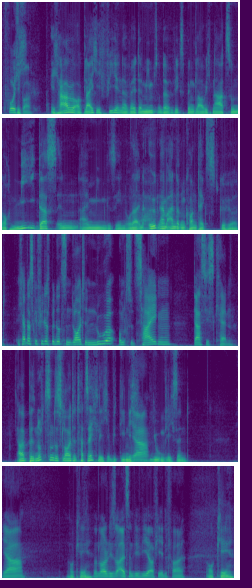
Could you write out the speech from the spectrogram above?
Furchtbar. Ich habe, obgleich ich viel in der Welt der Memes unterwegs bin, glaube ich, nahezu noch nie das in einem Meme gesehen oder in Ah. irgendeinem anderen Kontext gehört. Ich habe das Gefühl, das benutzen Leute nur, um zu zeigen, dass sie es kennen. Aber benutzen das Leute tatsächlich, die nicht Ja. jugendlich sind? Ja, Okay, so Leute, die so alt sind wie wir auf jeden Fall. okay.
